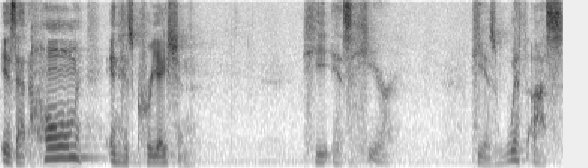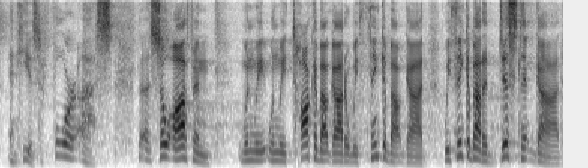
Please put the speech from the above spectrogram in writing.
is at home in his creation. He is here. He is with us and He is for us. Uh, so often, when we, when we talk about God or we think about God, we think about a distant God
